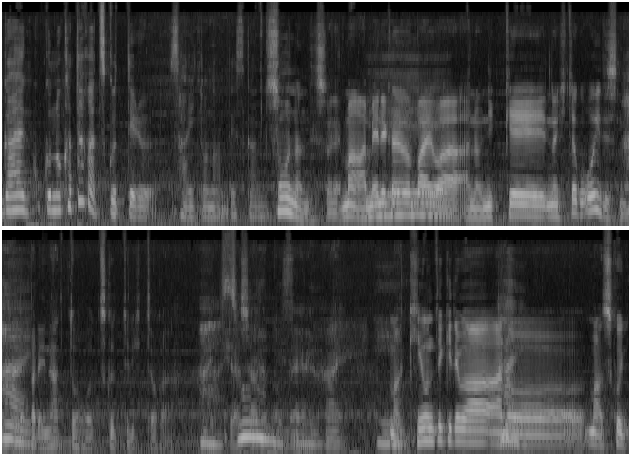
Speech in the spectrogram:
外国の方が作ってるサイトなんですかね。そうなんですよね。まあアメリカの場合はあの日系の人が多いですので、はい。やっぱり納豆を作ってる人が、いいらっしゃるので、んですね。はい。まあ基本的にはあの、まあすごい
